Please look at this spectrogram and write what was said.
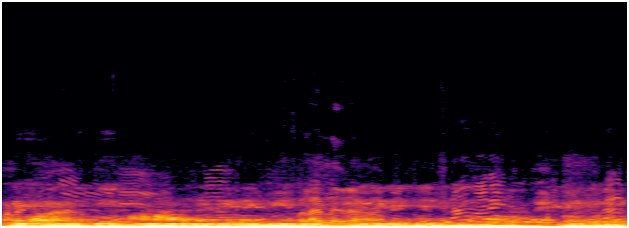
மனமார்ந்த நன்றியினை மீண்டும் நன்றியை தெரிவிக்கின்றோம்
